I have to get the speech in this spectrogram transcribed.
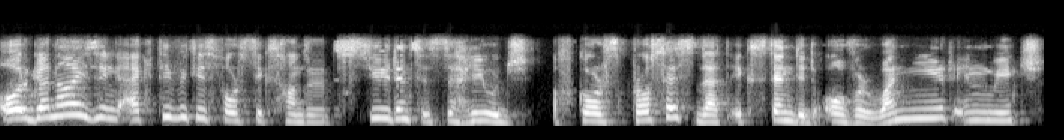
Organizing activities for 600 students is a huge, of course, process that extended over one year in which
